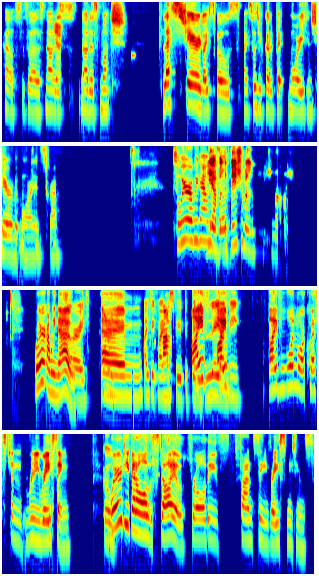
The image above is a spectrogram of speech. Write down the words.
helps as well. It's not as not as much less shared, I suppose. I suppose you've got a bit more you can share a bit more on Instagram. So where are we now? yeah, but the visual nature of. Where are we now? sorry. Um, I think mine Um, must be a bit I've- of delay I've- on me. I've one more question re-racing. Go. Where do you get all the style for all these fancy race meetings?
